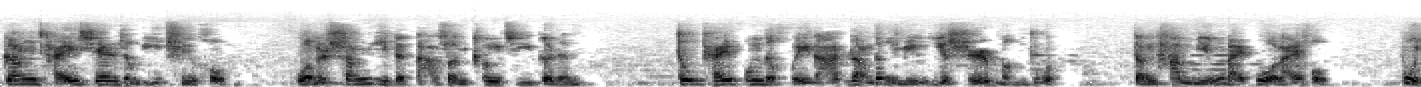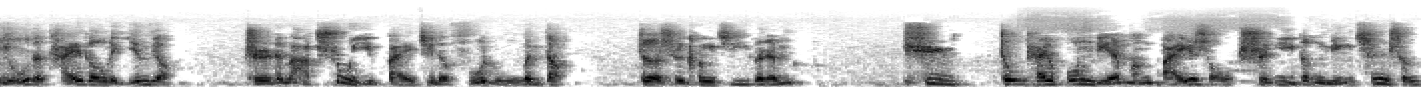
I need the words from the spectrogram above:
刚才先生离去后。”我们商议着打算坑几个人。周开荒的回答让邓明一时懵住了。等他明白过来后，不由得抬高了音调，指着那数以百计的俘虏问道：“这是坑几个人？”嘘！周开荒连忙摆手示意邓明轻声：“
